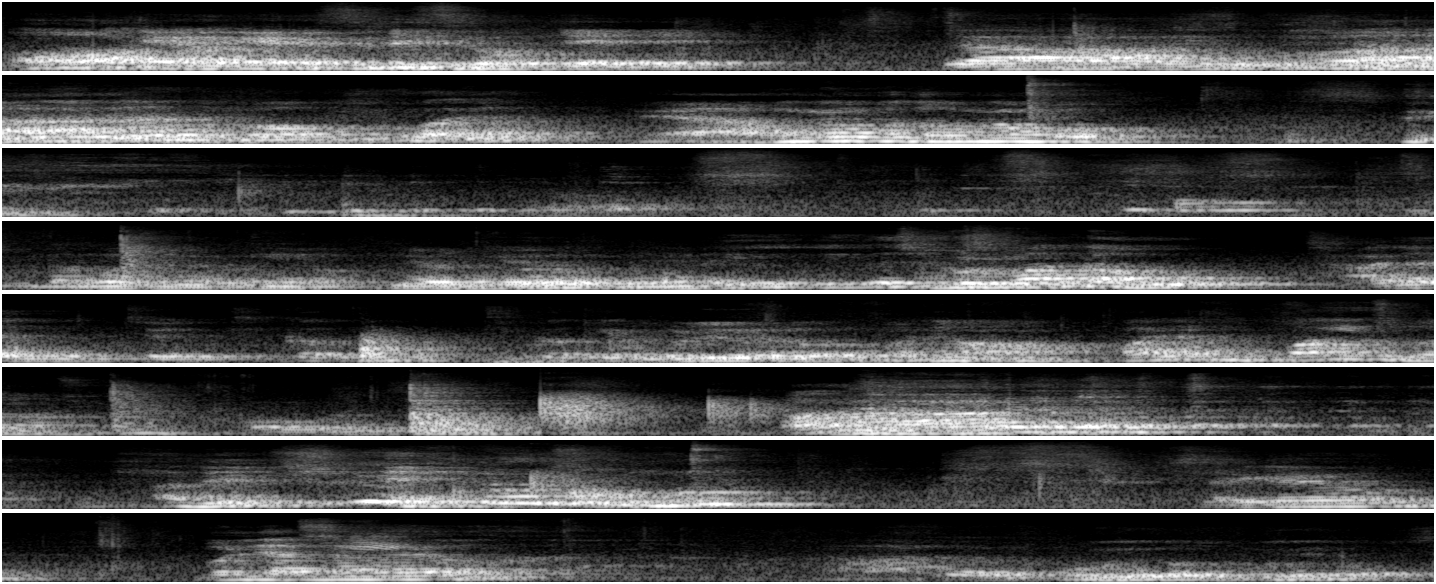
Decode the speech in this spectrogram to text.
오케이 오케이 스미스 오케이. 야 이거 와. 뭐 이거 아니야? 야 홍명보다 홍명보. 나머지는 해요. 열 개요? 이거 이거 잡을 빤다고? 아니야 이거 저 뒷각 뒷각에 올리려고 그런 거 아니야. 빨리 빵이거잖아 지금. 어 그렇지 아. 아내 치네. 잘 가요. 멀리 안 나가요? 아 보이가 보이가 없어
